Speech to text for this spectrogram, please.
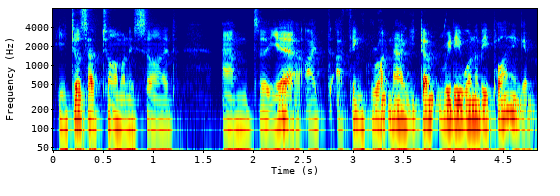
he does have time on his side. And uh, yeah, I, I think right now you don't really want to be playing him.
